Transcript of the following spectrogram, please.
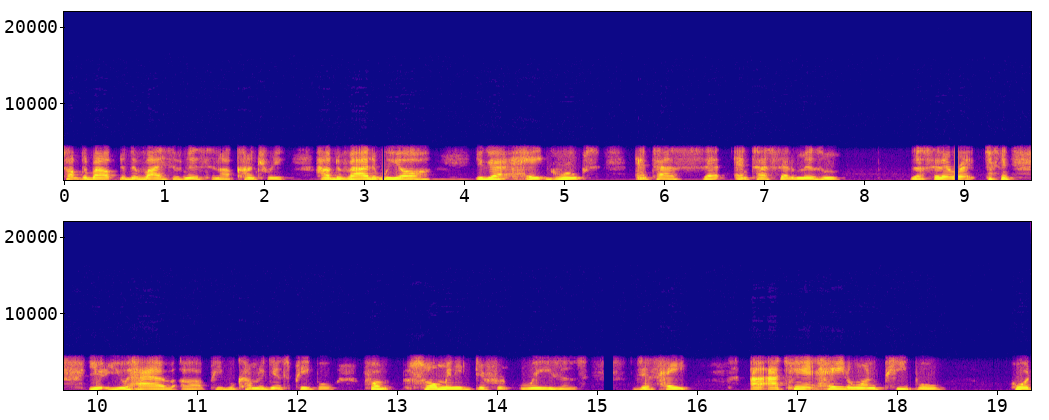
talked about the divisiveness in our country, how divided we are. You got hate groups, anti anti-Semitism. Did I say that right? you you have uh, people coming against people for so many different reasons. Just hate. I, I can't hate on people who are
